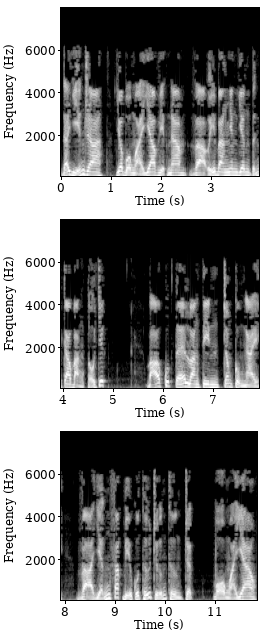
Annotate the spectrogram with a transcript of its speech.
đã diễn ra do Bộ Ngoại giao Việt Nam và Ủy ban Nhân dân tỉnh Cao Bằng tổ chức. Báo quốc tế loan tin trong cùng ngày và dẫn phát biểu của Thứ trưởng Thường trực Bộ Ngoại giao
